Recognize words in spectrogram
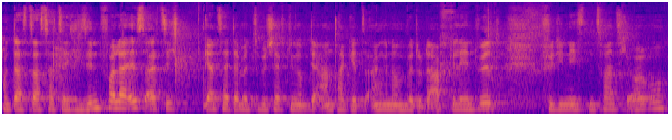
Und dass das tatsächlich sinnvoller ist, als sich die ganze Zeit damit zu beschäftigen, ob der Antrag jetzt angenommen wird oder abgelehnt wird für die nächsten 20 Euro.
